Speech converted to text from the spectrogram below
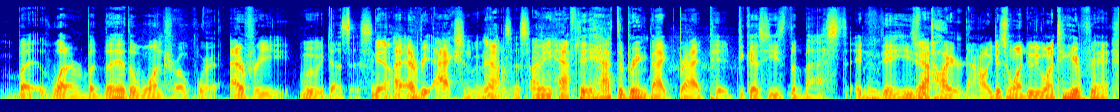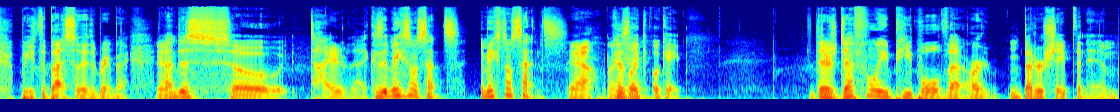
but whatever. But they have the one trope where every movie does this. Yeah. Uh, every action movie Yeah, does this. I mean, have to. They have to bring back Brad Pitt because he's the best, and they, he's Yeah. retired now. He doesn't want to do. He want to take care of it, but he's the best, so they have to bring him back. Yeah. I'm just so tired of that because it makes no sense. It makes no sense Yeah, because like okay there's definitely people that are in better shape than him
